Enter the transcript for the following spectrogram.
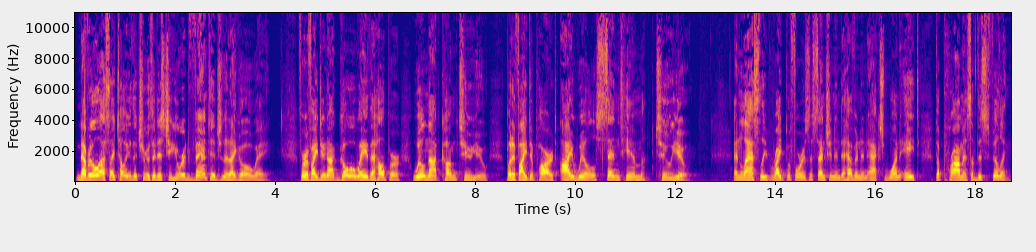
Nevertheless, I tell you the truth, it is to your advantage that I go away. For if I do not go away, the Helper will not come to you. But if I depart, I will send him to you. And lastly, right before his ascension into heaven in Acts 1 8, the promise of this filling.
